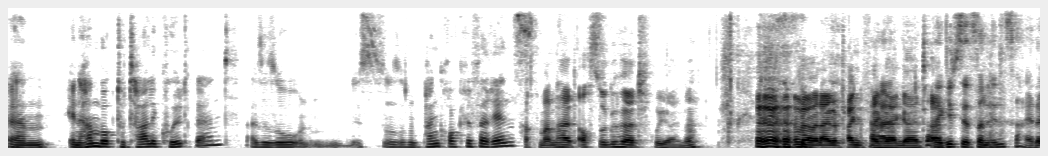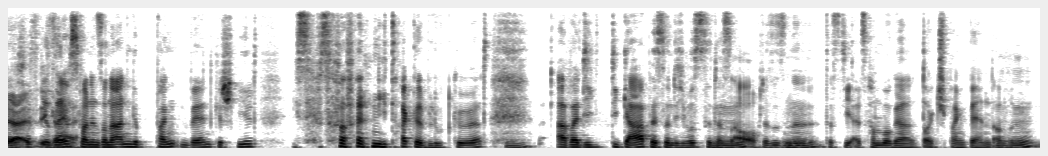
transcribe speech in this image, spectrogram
Ähm, in Hamburg totale Kultband, also so ist so, eine Punkrock-Referenz. Hat man halt auch so gehört früher, ne? Wenn man eine Punk-Vergangenheit ja, hat. Da gibt es jetzt so einen Insider. Ja, ich habe selbst mal in so einer angepunkten Band gespielt. Ich selbst habe aber nie Dackelblut gehört. Mhm. Aber die, die gab es und ich wusste das mhm. auch. Das ist eine, mhm. dass die als Hamburger Deutsch-Punk-Band auch mhm.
